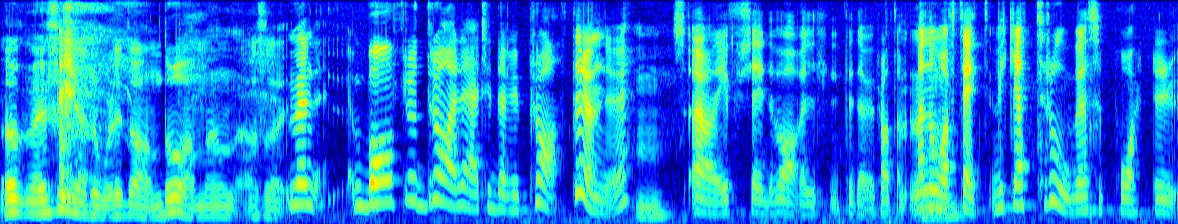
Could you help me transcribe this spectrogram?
Ja, men vi fick en rolig dag ändå men alltså. Men bara för att dra det här till det vi pratar om nu. Mm. Så, ja, i och för sig det var väl lite det vi pratade om. Men oavsett vilka trogen supporter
